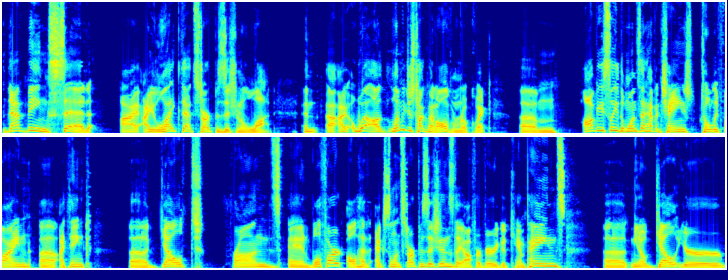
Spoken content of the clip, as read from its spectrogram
that being said, I I like that start position a lot. And I well, I'll, let me just talk about all of them real quick. Um, obviously the ones that haven't changed, totally fine. Uh, I think uh, Gelt, Franz, and Wulfhart all have excellent start positions. They offer very good campaigns. Uh, you know, Gelt, you're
